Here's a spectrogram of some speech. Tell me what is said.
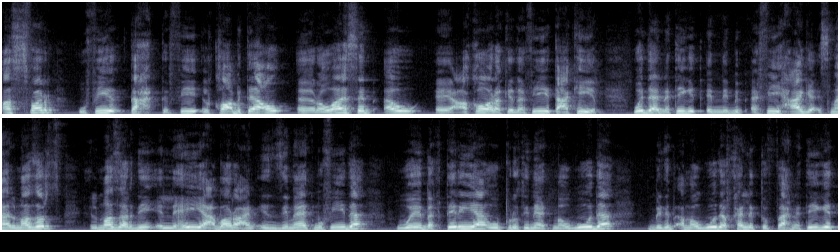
أصفر وفي تحت في القاع بتاعه آه، رواسب أو آه، عقارة كده في تعكير. وده نتيجة إن بيبقى فيه حاجة اسمها المازرز المازر دي اللي هي عبارة عن إنزيمات مفيدة وبكتيريا وبروتينات موجودة بتبقى موجودة في خل التفاح نتيجة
